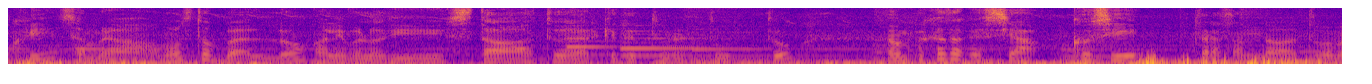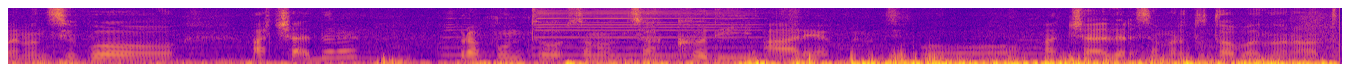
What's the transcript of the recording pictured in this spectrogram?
Qui sembra molto bello a livello di statue, architettura e tutto. È un peccato che sia così trasandato, vabbè non si può accedere, però appunto sono un sacco di aree non si può accedere, sembra tutto abbandonato.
